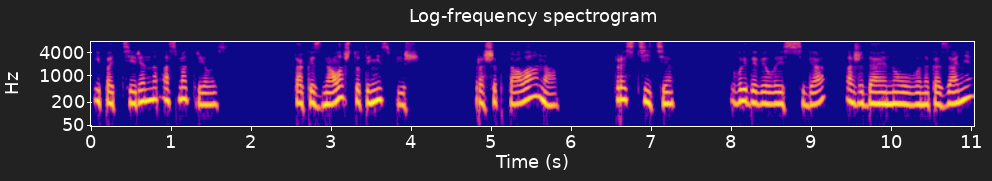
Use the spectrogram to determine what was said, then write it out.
и потерянно осмотрелась. «Так и знала, что ты не спишь», — прошептала она. «Простите», — выдавила из себя, ожидая нового наказания,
